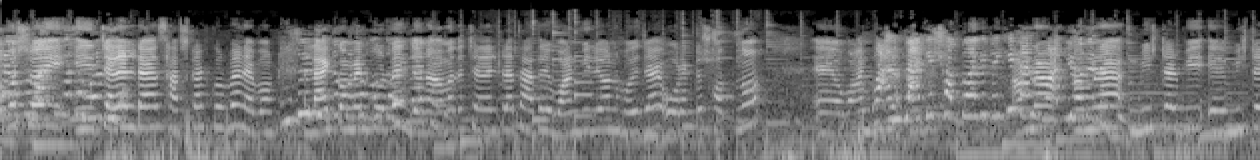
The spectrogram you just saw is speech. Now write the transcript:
অবশ্যই এই চ্যানেলটা সাবস্ক্রাইব করবেন এবং লাইক কমেন্ট করবেন যেন আমাদের চ্যানেলটা তাড়াতাড়ি ওয়ান বিলিয়ন হয়ে যায়। ওর একটা স্বপ্ন আমরা আমরা মিস্টার বি মিস্টার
